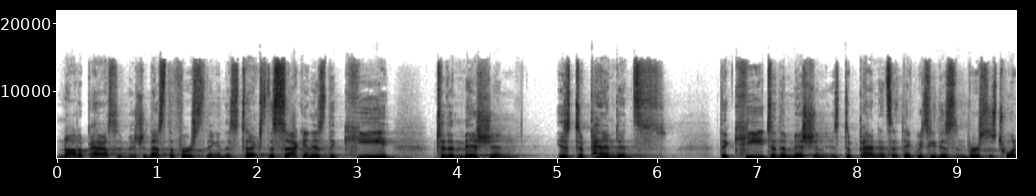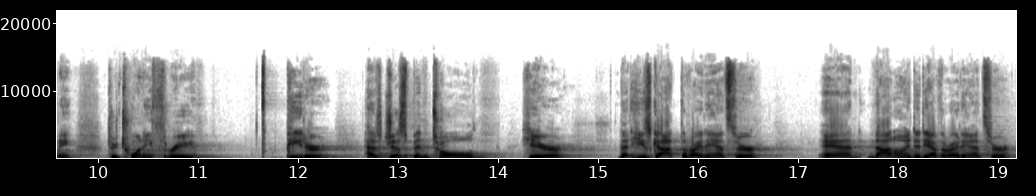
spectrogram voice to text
not a passive mission. That's the first thing in this text. The second is the key to the mission is dependence. The key to the mission is dependence. I think we see this in verses 20 through 23. Peter has just been told here that he's got the right answer, and not only did he have the right answer,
